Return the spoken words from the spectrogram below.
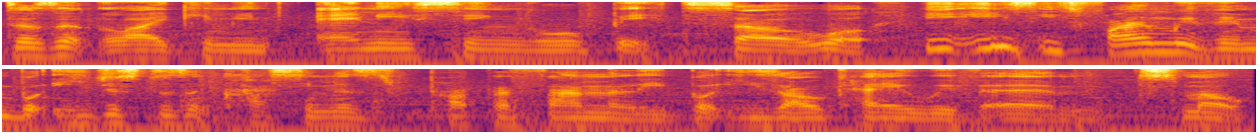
doesn't like him in any single bit. So, well, he, he's, he's fine with him, but he just doesn't class him as proper family. But he's okay with um, Smoke.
